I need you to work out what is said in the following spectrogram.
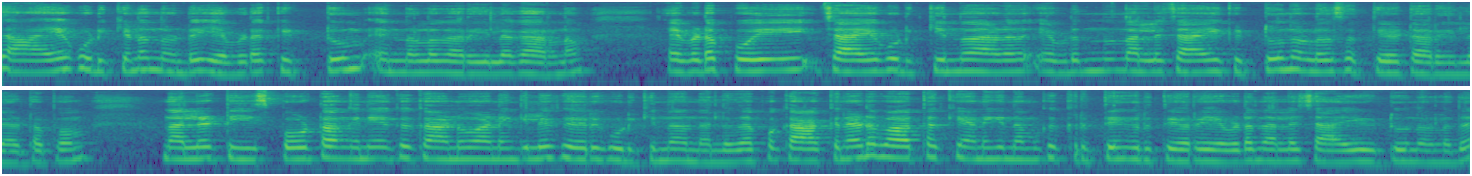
ചായ കുടിക്കണമെന്നുണ്ട്. എവിടെ കിട്ടും എന്നുള്ളതറിയില്ല കാരണം എവിടെ പോയി ചായ കുടിക്കുന്നതാണ് എവിടെ നിന്ന് നല്ല ചായ കിട്ടും എന്നുള്ളത് സത്യമായിട്ട് അറിയില്ല കേട്ടോ. അപ്പം നല്ല ടീ സ്പോട്ട് അങ്ങനെയൊക്കെ കാണുവാണെങ്കിൽ കയറി കുടിക്കുന്നതാണ് നല്ലത്. അപ്പോൾ കാക്കനാട് ഭാഗത്തൊക്കെ ആണെങ്കിൽ നമുക്ക് കൃത്യം കൃത്യം അറിയാം എവിടെ നല്ല ചായ കിട്ടും എന്നുള്ളത്.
